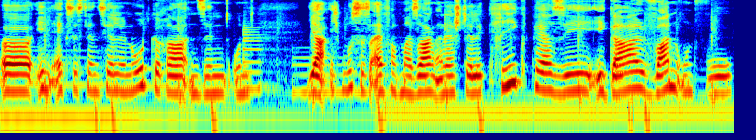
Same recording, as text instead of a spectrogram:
äh, in existenzielle Not geraten sind und ja, ich muss es einfach mal sagen an der Stelle, Krieg per se, egal wann und wo,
